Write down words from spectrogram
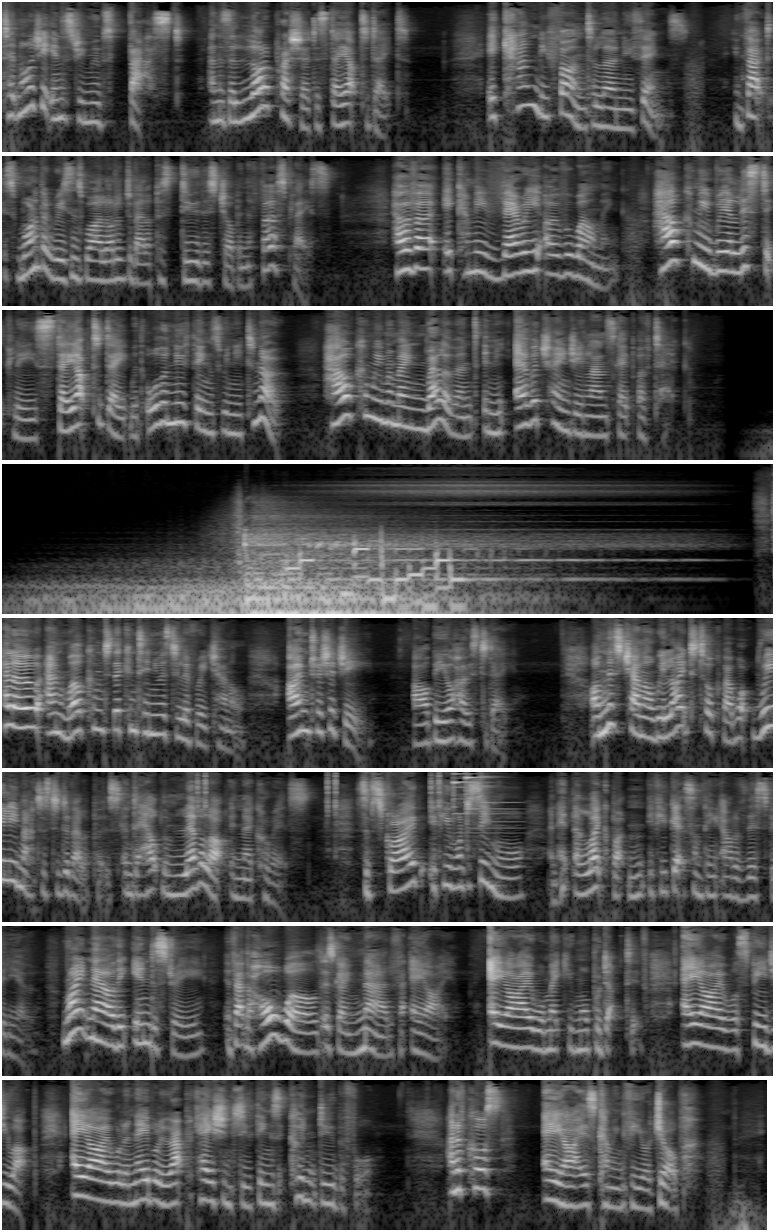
technology industry moves fast and there's a lot of pressure to stay up to date. It can be fun to learn new things. In fact, it's one of the reasons why a lot of developers do this job in the first place. However, it can be very overwhelming. How can we realistically stay up to date with all the new things we need to know? How can we remain relevant in the ever changing landscape of tech? Welcome to the Continuous Delivery channel. I'm Trisha Gee. I'll be your host today. On this channel, we like to talk about what really matters to developers and to help them level up in their careers. Subscribe if you want to see more and hit the like button if you get something out of this video. Right now, the industry, in fact, the whole world is going mad for AI. AI will make you more productive. AI will speed you up. AI will enable your application to do things it couldn't do before. And of course, AI is coming for your job.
